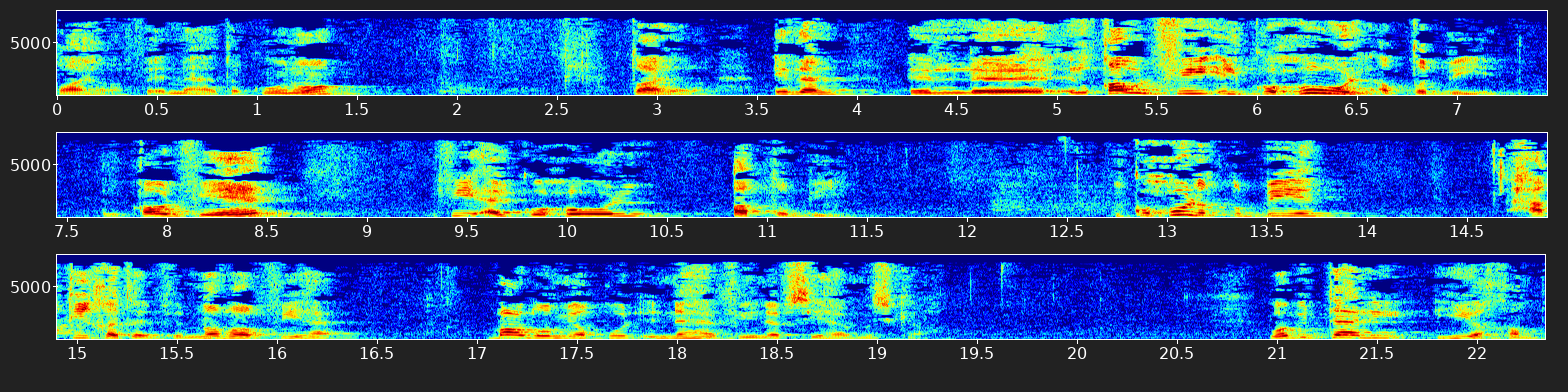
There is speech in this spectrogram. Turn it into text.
طاهرة. فإنها تكون طاهرة. إذا القول في الكحول الطبية. القول في إيه؟ في الكحول الطبية. الكحول الطبية حقيقة في النظر فيها بعضهم يقول إنها في نفسها مسكرة. وبالتالي هي خمر.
